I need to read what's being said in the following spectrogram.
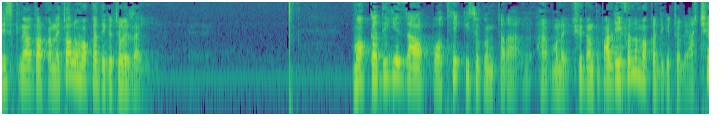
রিস্ক নেওয়ার দরকার নেই। চলো মক্কার দিকে চলে যাই। মক্কা দিকে যাওয়ার পথে কিছুক্ষণ তারা হ্যাঁ, মানে সিদ্ধান্ত পাল্টিয়ে ফেলল মক্কার দিকে চলে আসছে।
